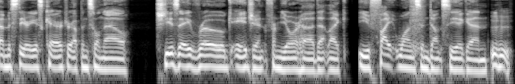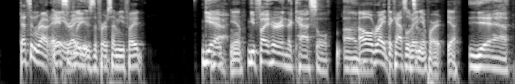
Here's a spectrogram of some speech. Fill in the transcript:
a mysterious character up until now she is a rogue agent from YoRHa that like you fight once and don't see again hmm That's in Route A, right? Basically- Is the first time you fight? yeah Yeah. you fight her in the castle um Oh, right. The Castlevania part. Yeah. yeah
